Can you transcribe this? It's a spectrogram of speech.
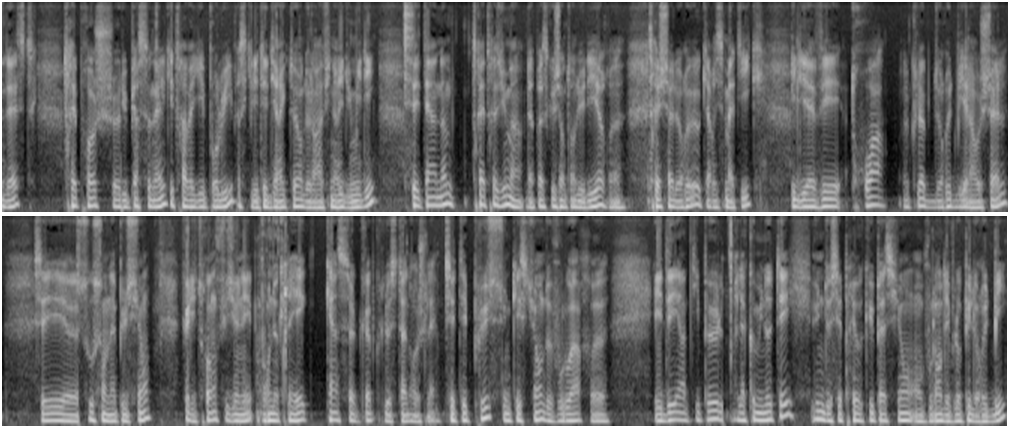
modeste, très proche du personnel qui travaillait pour lui parce qu'il était directeur de la raffinerie du Midi. C'était un homme très très humain, d'après ce que j'ai entendu dire, euh, très chaleureux, charismatique. Il y avait trois clubs de rugby à La Rochelle. C'est euh, sous son impulsion que les trois ont fusionné pour ne créer qu'un seul club, le Stade Rochelet. C'était plus une question de vouloir euh, aider un petit peu la communauté. Une de ses préoccupations en voulant développer le rugby,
